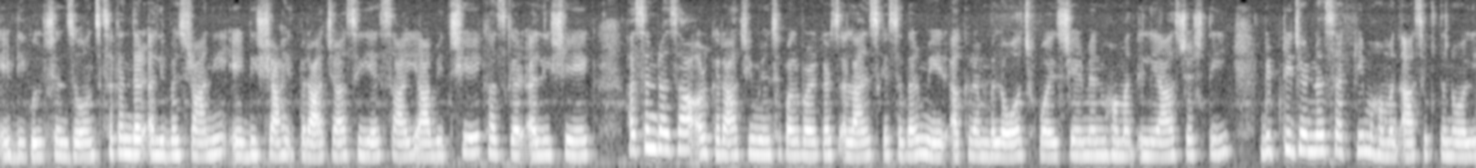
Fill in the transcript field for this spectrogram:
A D Gulshan zone Sikandar Ali Bijarani A D Shahid Paracha C S I Abid Shaikh, Asghar Ali Shaikh, Hassan Raza और कराची म्यूनसिपल वर्कर्स अलायंस के सदर Mir Akram Akram Baloch vice chairman Mohammad Ilyas Chishti deputy general secretary Mohammad Asif Tanoli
